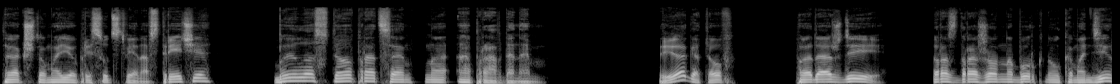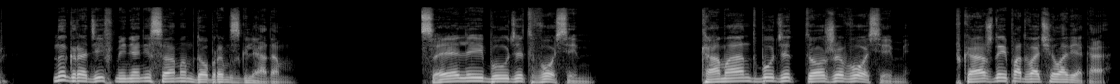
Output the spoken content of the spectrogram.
Так что мое присутствие на встрече было стопроцентно оправданным. «Я готов». «Подожди», — раздраженно буркнул командир, наградив меня не самым добрым взглядом. «Целей будет восемь. Команд будет тоже восемь. В каждой по два человека.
